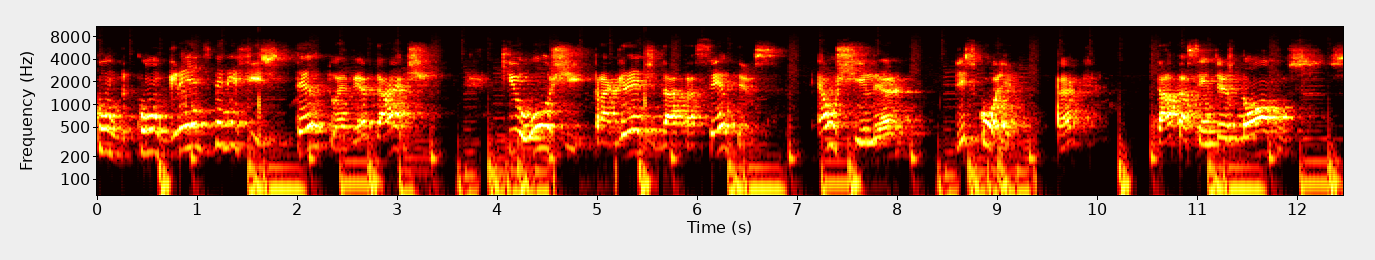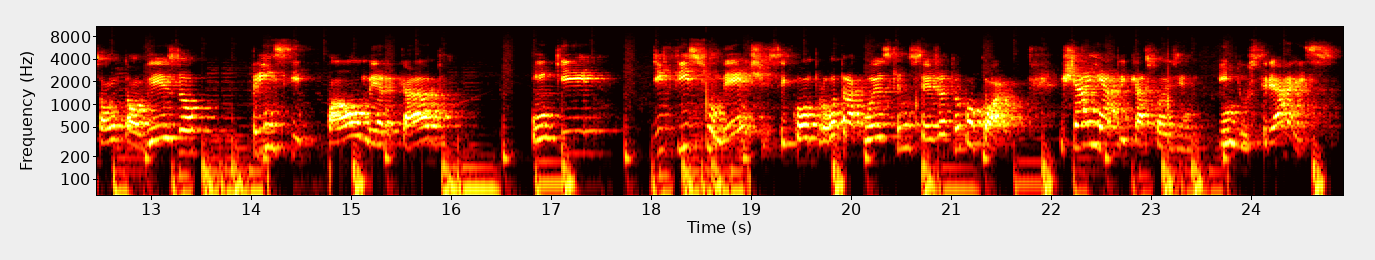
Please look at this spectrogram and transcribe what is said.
com, com grandes benefícios. Tanto é verdade que hoje, para grandes data centers, é um chiller de escolha. Né? Data centers novos são talvez o principal mercado em que dificilmente se compra outra coisa que não seja turbocore. Já em aplicações industriais,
